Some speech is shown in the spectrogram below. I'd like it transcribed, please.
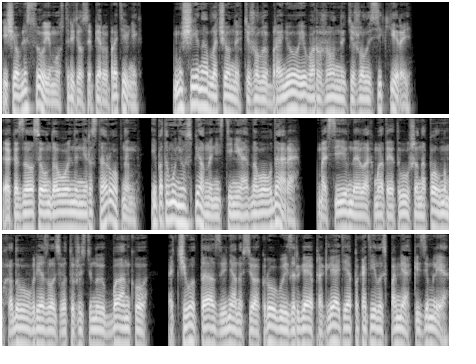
Еще в лесу ему встретился первый противник. Мужчина, облаченный в тяжелую броню и вооруженный тяжелой секирой. Оказался он довольно нерасторопным и потому не успел нанести ни одного удара. Массивная лохматая туша на полном ходу врезалась в эту жестяную банку, отчего та, звеня на всю округу изрыгая проклятие, покатилась по мягкой земле.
